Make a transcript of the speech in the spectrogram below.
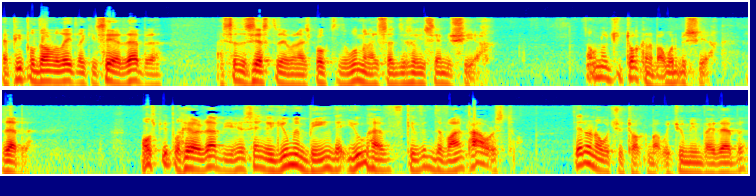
that people don't relate, like you say, a Rebbe. I said this yesterday when I spoke to the woman. I said, you know, you say Mashiach. I don't know what you're talking about. What Mashiach? Rebbe. Most people hear a Rebbe, you hear saying a human being that you have given divine powers to. They don't know what you're talking about, what you mean by Rebbe,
